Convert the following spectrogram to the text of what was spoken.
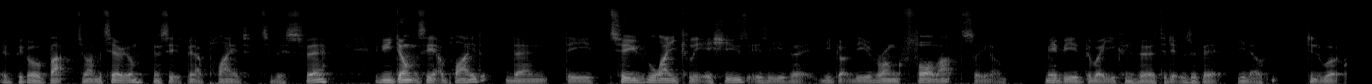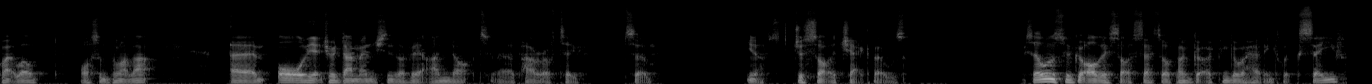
If we go back to our material, you can see it's been applied to this sphere. If you don't see it applied, then the two likely issues is either you've got the wrong format, so you know, maybe the way you converted it was a bit, you know, didn't work quite well, or something like that. Um, or the actual dimensions of it are not a power of two. So, you know, just sort of check those. So once we've got all this sort of set up, I can go ahead and click save.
